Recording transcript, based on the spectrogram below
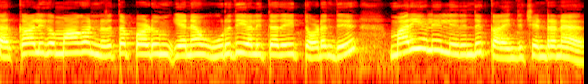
தற்காலிகமாக நிறுத்தப்படும் என உறுதியளித்ததை தொடர்ந்து மறியலில் இருந்து கலைந்து சென்றனர்.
